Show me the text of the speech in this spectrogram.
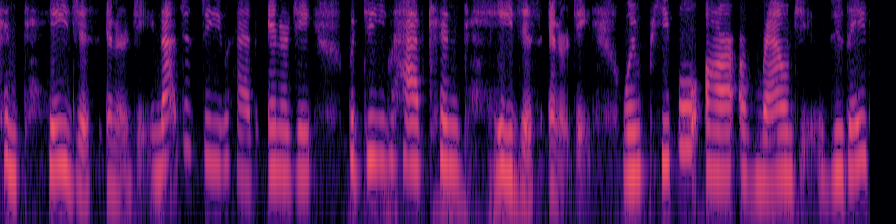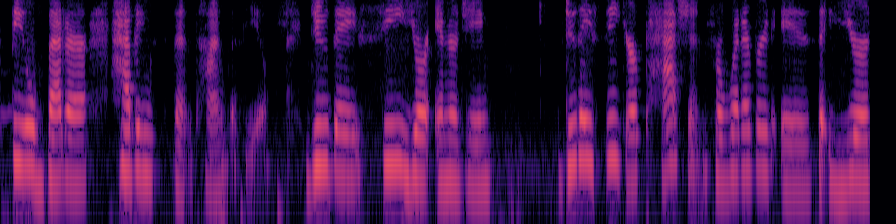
contagious energy? Not just do you have energy, but do you have contagious energy? When people are around you, do they feel better having spent time with you? Do they see your energy? Do they see your passion for whatever it is that you're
